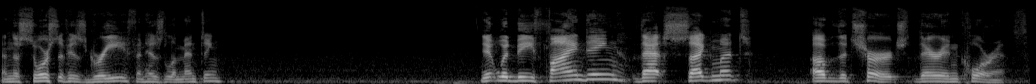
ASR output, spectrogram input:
and the source of his grief and his lamenting? It would be finding that segment of the church there in Corinth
